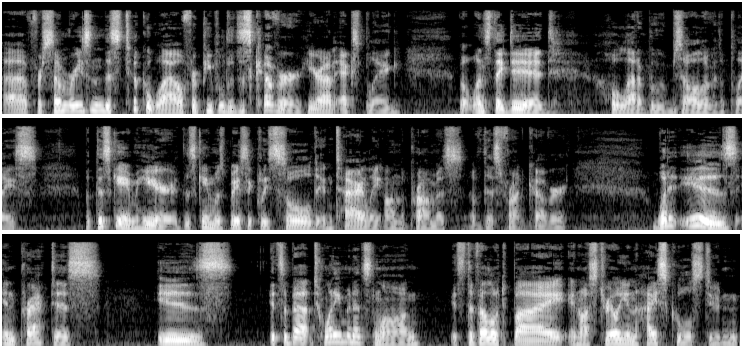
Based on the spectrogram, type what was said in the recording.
Uh, for some reason, this took a while for people to discover here on XBlig, but once they did, a whole lot of boobs all over the place. But this game here, this game was basically sold entirely on the promise of this front cover. What it is in practice is it's about 20 minutes long. It's developed by an Australian high school student,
